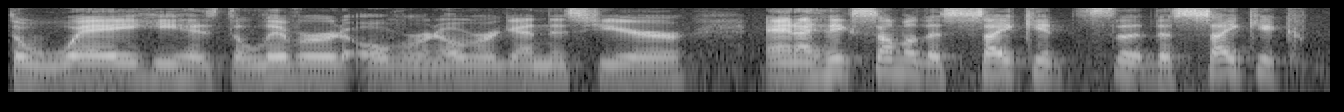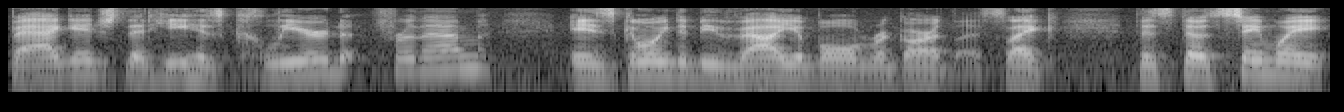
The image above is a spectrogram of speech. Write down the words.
the way he has delivered over and over again this year. And I think some of the psychic, the, the psychic baggage that he has cleared for them is going to be valuable regardless. Like this, the same way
